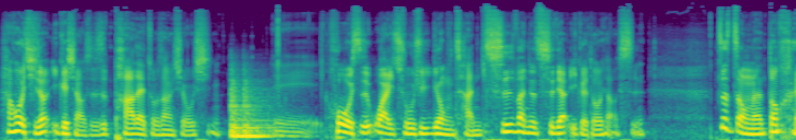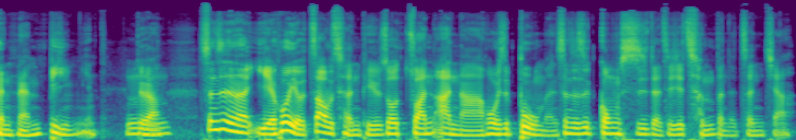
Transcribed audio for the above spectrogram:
他会其中一个小时是趴在桌上休息，诶，或是外出去用餐吃饭就吃掉一个多小时，这种呢都很难避免，对吧？甚至呢也会有造成，比如说专案啊，或者是部门，甚至是公司的这些成本的增加。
